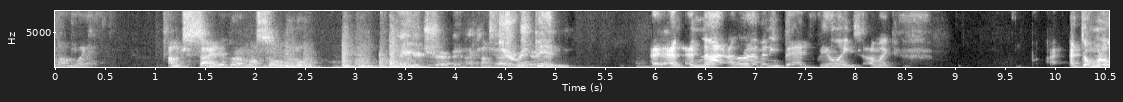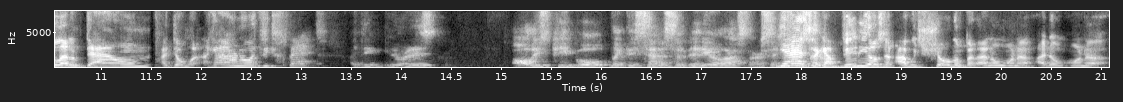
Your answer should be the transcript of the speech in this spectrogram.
them, I'm like, I'm excited, but I'm also a little. Hey, you're tripping. I can I'm tell you're tripping. tripping, and, and not. I don't have any bad feelings. I'm like, I, I don't want to let them down. I don't want. I don't know what to expect. I think you know what it is. All these people, like they sent us a video last night. Yes, I got videos. and I would show them, but I don't want to. I don't want to.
